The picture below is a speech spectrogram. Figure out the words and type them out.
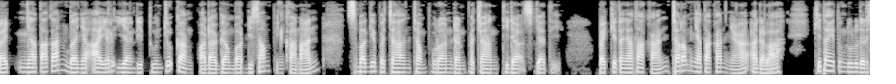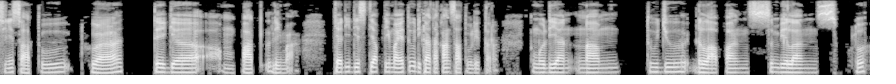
Baik, nyatakan banyak air yang ditunjukkan pada gambar di samping kanan sebagai pecahan campuran dan pecahan tidak sejati. Baik, kita nyatakan. Cara menyatakannya adalah kita hitung dulu dari sini 1, 2, 3, 4, 5. Jadi di setiap 5 itu dikatakan 1 liter. Kemudian 6, 7, 8, 9, 10,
